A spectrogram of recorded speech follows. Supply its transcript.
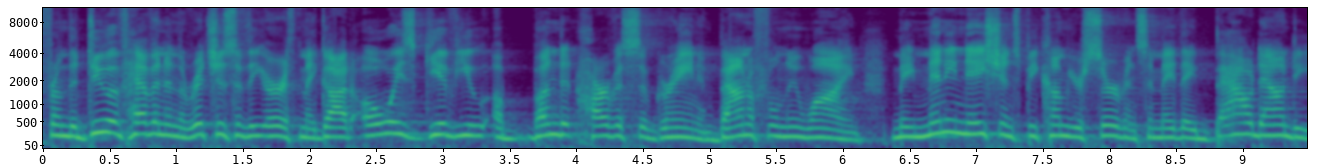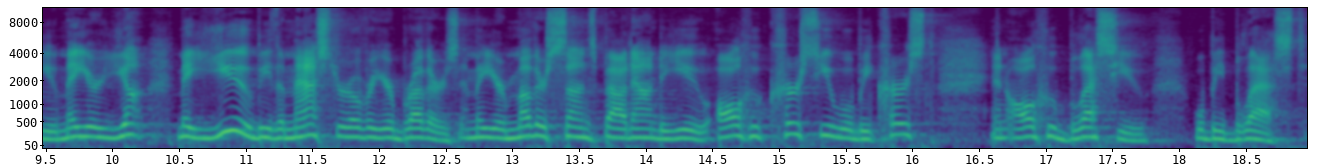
From the dew of heaven and the riches of the earth, may God always give you abundant harvests of grain and bountiful new wine. May many nations become your servants, and may they bow down to you. May, your young, may you be the master over your brothers, and may your mother's sons bow down to you. All who curse you will be cursed, and all who bless you will be blessed.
